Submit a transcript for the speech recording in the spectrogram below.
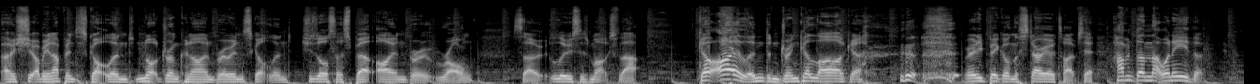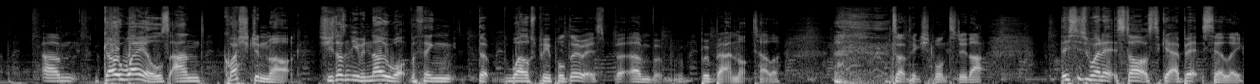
I, sh- I mean, I've been to Scotland, not drunk an Irn-Bru in Scotland. She's also spelt Irn-Bru wrong, so loses marks for that. Go Ireland and drink a lager. really big on the stereotypes here. Haven't done that one either. Um, go Wales and question mark. She doesn't even know what the thing that Welsh people do is, but, um, but we better not tell her. I don't think she'd want to do that. This is when it starts to get a bit silly.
